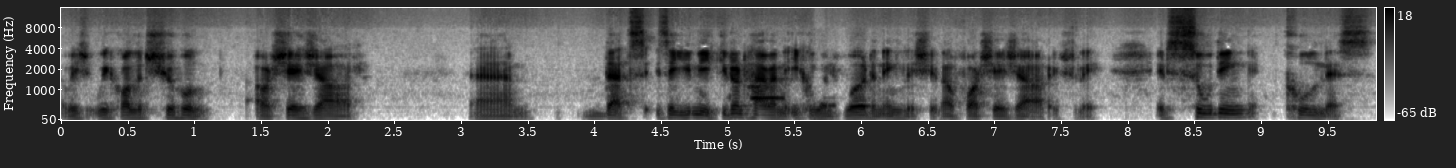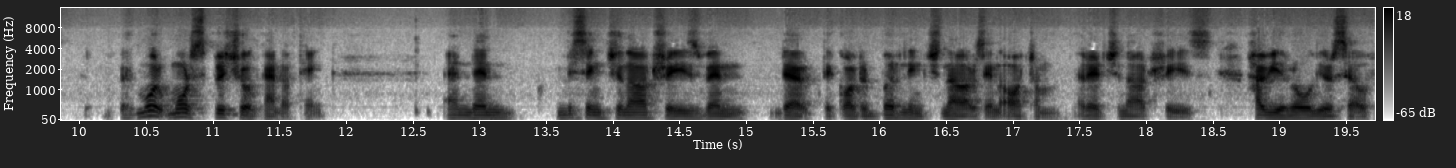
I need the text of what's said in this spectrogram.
We, we call it shuhul or shejar. Um, that's it's a unique. You don't have an equivalent word in English, you know, for shejar. Actually, it's soothing coolness, more more spiritual kind of thing. And then missing chinar trees when they're they call it burning chinars in autumn, red chinar trees. How you roll yourself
